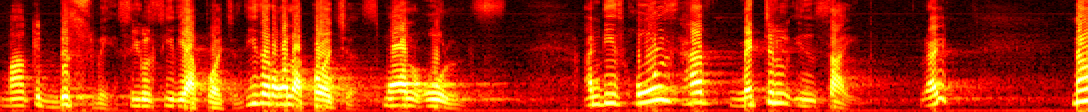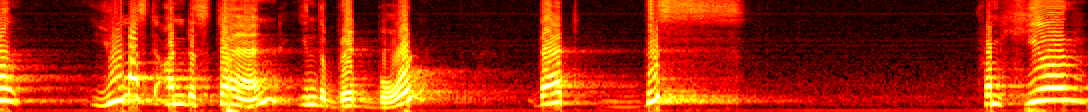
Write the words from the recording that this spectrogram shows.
mark it this way, so you will see the apertures. These are all apertures, small holes. And these holes have metal inside, right? Now, you must understand in the breadboard that this from here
